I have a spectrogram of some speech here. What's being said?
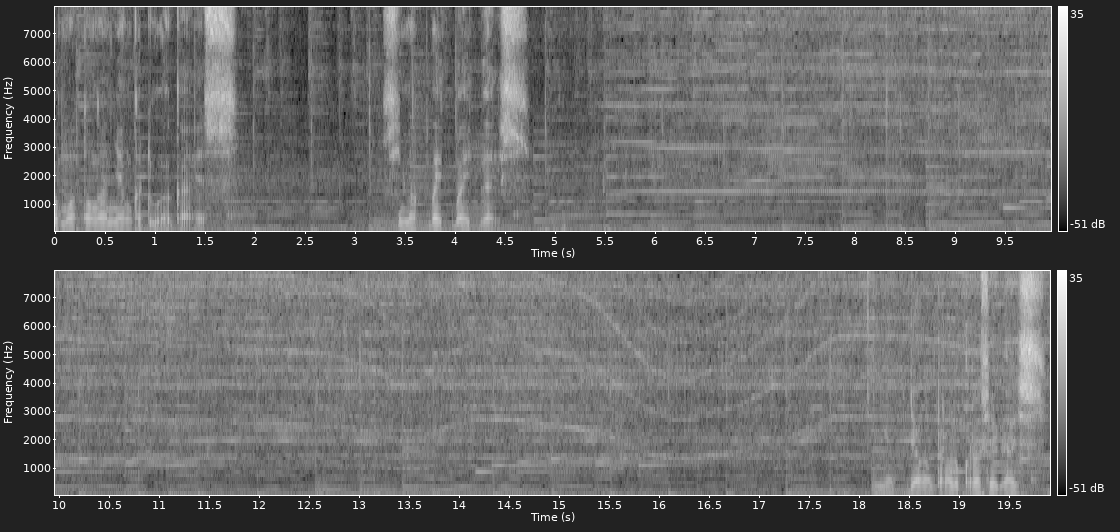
pemotongan yang kedua guys. Simak baik-baik guys. Ingat jangan terlalu keras ya guys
